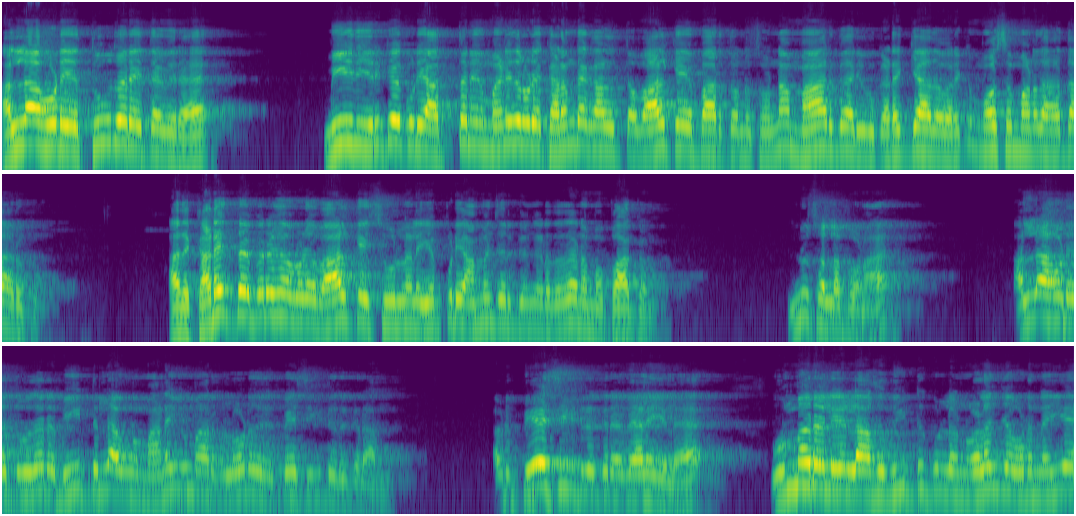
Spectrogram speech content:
அல்லாஹுடைய தூதரை தவிர மீதி இருக்கக்கூடிய அத்தனை மனிதருடைய கடந்த காலத்தை வாழ்க்கையை பார்த்தோன்னு சொன்னால் மார்க்க அறிவு கிடைக்காத வரைக்கும் மோசமானதாக தான் இருக்கும். அது கிடைத்த பிறகு அவருடைய வாழ்க்கை சூழ்நிலை எப்படி அமைஞ்சிருக்குங்கிறத தான் நம்ம பார்க்கணும். இன்னும் சொல்ல போனால் அல்லாஹுடைய தூதர் வீட்டில் அவங்க மனைவிமார்களோடு பேசிக்கிட்டு இருக்கிறாங்க. அப்படி பேசிக்கிட்டு இருக்கிற வேலையில் உமர் அலி அல்லாஹு வீட்டுக்குள்ளே நுழைஞ்ச உடனேயே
